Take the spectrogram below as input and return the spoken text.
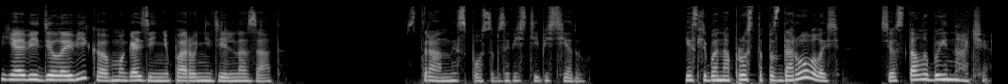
«Я видела Вика в магазине пару недель назад». Странный способ завести беседу. Если бы она просто поздоровалась, все стало бы иначе.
